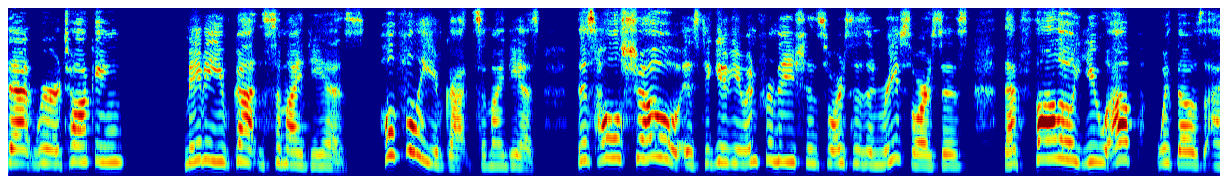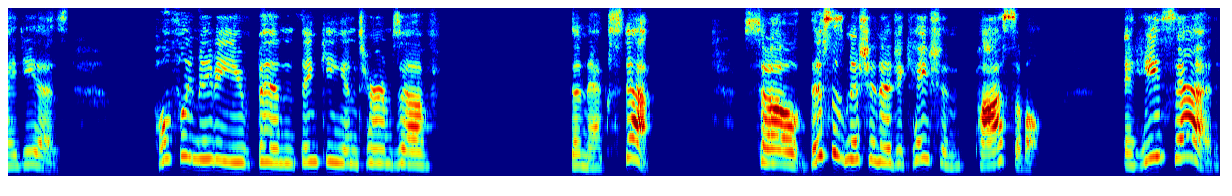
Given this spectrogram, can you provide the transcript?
that we're talking, maybe you've gotten some ideas. Hopefully, you've gotten some ideas. This whole show is to give you information sources and resources that follow you up with those ideas. hopefully, maybe you've been thinking in terms of the next step. So, this is mission education possible. And he said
